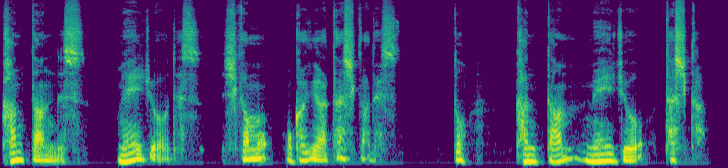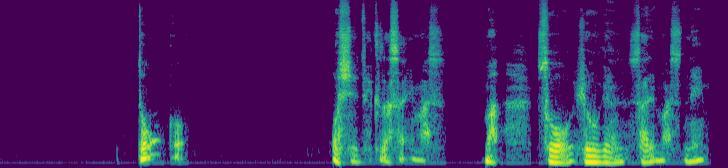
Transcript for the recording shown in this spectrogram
簡単です。明瞭です。しかもおかげが確かです。と簡単明瞭確か。と教えてくださいます。まあそう表現されますね。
